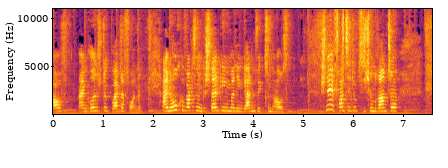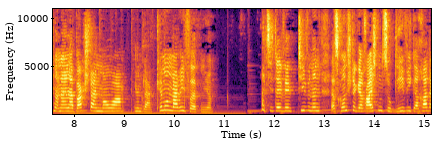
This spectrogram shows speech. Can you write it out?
auf ein Grundstück weiter vorne. Eine hochgewachsene Gestalt ging über den Gartenweg zum Haus. Schnell, Franzi duckte sich und rannte an einer Backsteinmauer entlang. Kim und Marie folgten ihr. Als die Detektivinnen das Grundstück erreichten, zog Levi gerade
